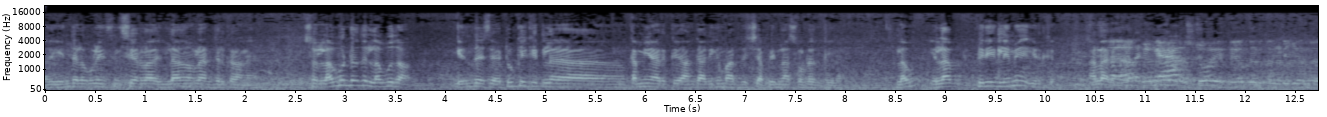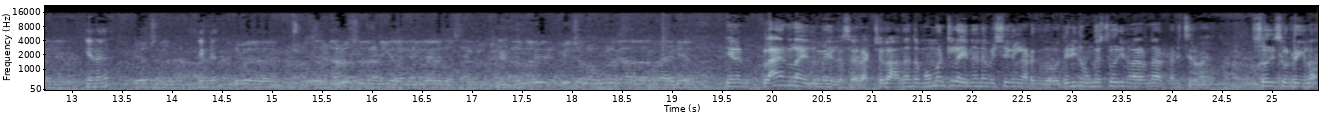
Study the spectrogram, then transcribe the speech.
அது எந்த லவ்லையும் சின்சியராக இல்லாதவங்களாம் இருந்திருக்கிறாங்க. ஸோ லவ்ன்றது லவ் தான் எந்த டூ கே கிட்டில் கம்மியாக இருக்குது அங்கே அதிகமாக இருந்துச்சு அப்படின்லாம் சொல்கிறதுக்கு இல்லை. லவ் எல்லா பீரியட்லேயுமே இருக்குது நல்லா இருக்கு? என்னங்க? எங்க? எனக்கு பிளான்லாம் எதுவுமே இல்லை சார் ஆக்சுவலாக அந்தந்த மொமெண்ட்டில் என்னென்ன விஷயங்கள் நடக்குதோ திடீர்னு உங்கள் ஸ்டோரி நல்லா இருந்தால் நடிச்சிருவேன் ஸ்டோரி சொல்கிறீங்களா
